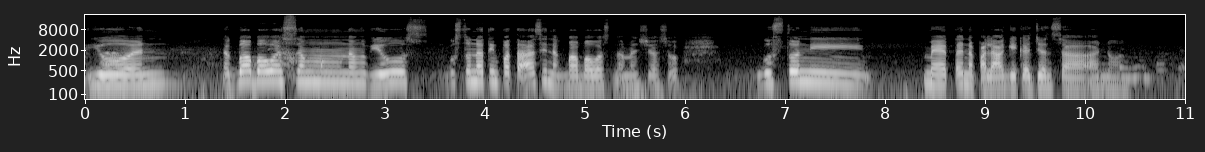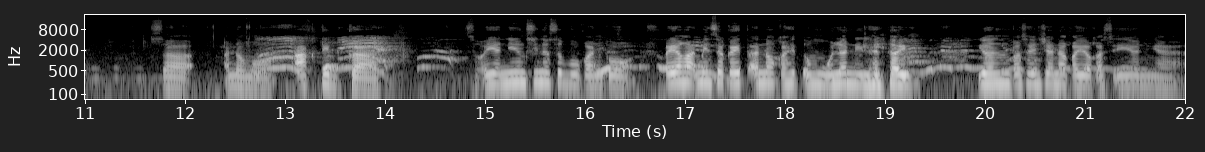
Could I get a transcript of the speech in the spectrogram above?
'Yun. Nagbabawas ng ng views. Gusto nating pataasin, nagbabawas naman siya. So gusto ni Meta na palagi ka diyan sa ano sa ano mo, active ka. So ayan, yun yung sinusubukan ko. Kaya nga minsan kahit ano, kahit umulan nila live. Yun, pasensya na kayo kasi yun nga.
